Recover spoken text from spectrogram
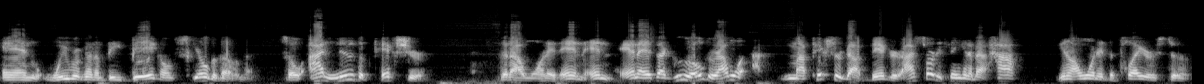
and we were going to be big on skill development. So I knew the picture that I wanted, and and and as I grew older, I want my picture got bigger. I started thinking about how you know, I wanted the players to,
